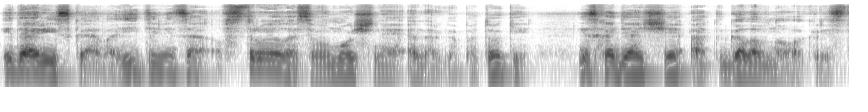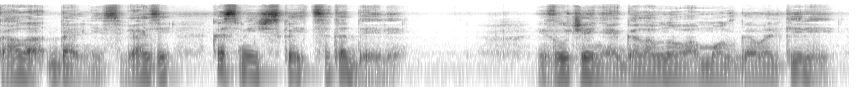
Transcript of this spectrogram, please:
и дарийская воительница встроилась в мощные энергопотоки, исходящие от головного кристалла дальней связи космической цитадели. Излучение головного мозга Валькирии –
